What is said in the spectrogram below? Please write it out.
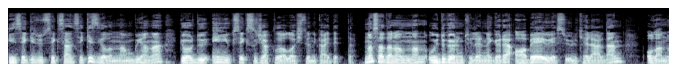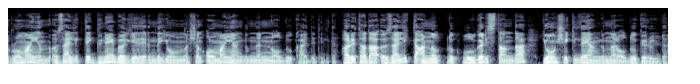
1888 yılından bu yana gördüğü en yüksek sıcaklığa ulaştığını kaydetti. NASA'dan alınan uydu görüntülerine göre AB üyesi ülkelerden olan Romanya'nın özellikle güney bölgelerinde yoğunlaşan orman yangınlarının olduğu kaydedildi. Haritada özellikle Arnavutluk, Bulgaristan'da yoğun şekilde yangınlar olduğu görüldü.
